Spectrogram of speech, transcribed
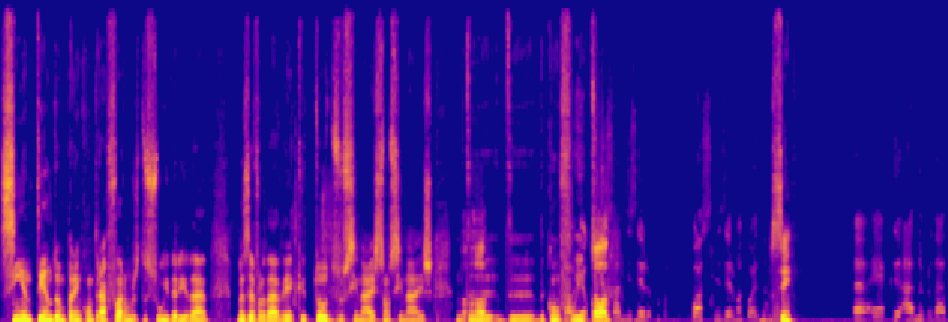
se entendam para encontrar formas de solidariedade, mas a verdade é que todos os sinais são sinais de, oh. de, de conflito. Eu só dizer, posso dizer uma coisa? Sim. Ah, é que há, na verdade,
